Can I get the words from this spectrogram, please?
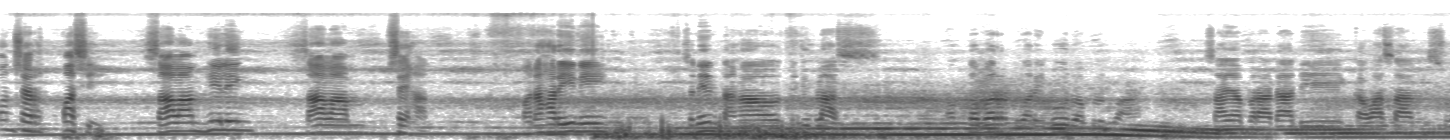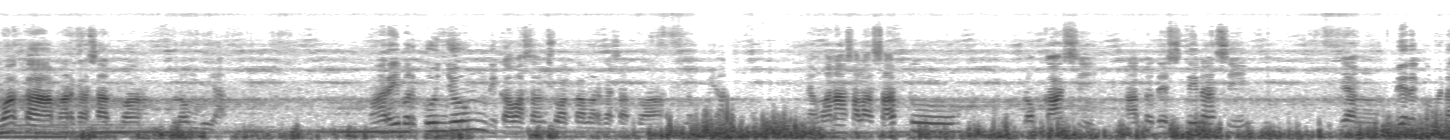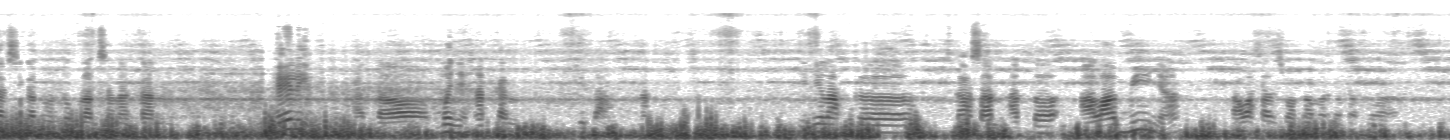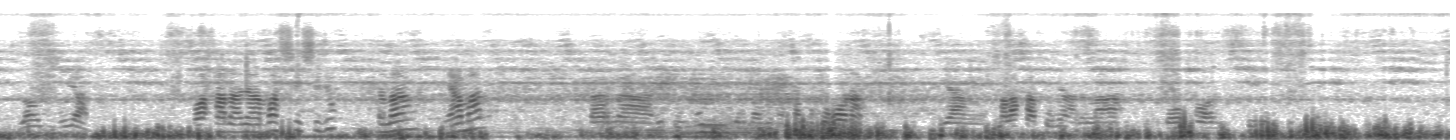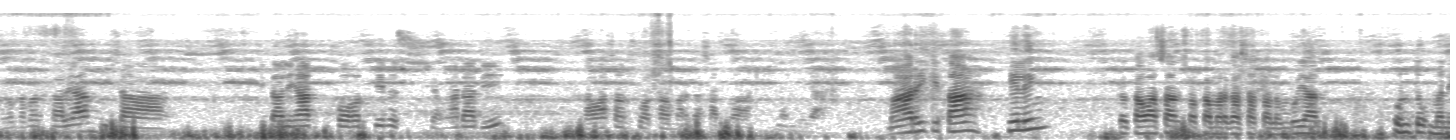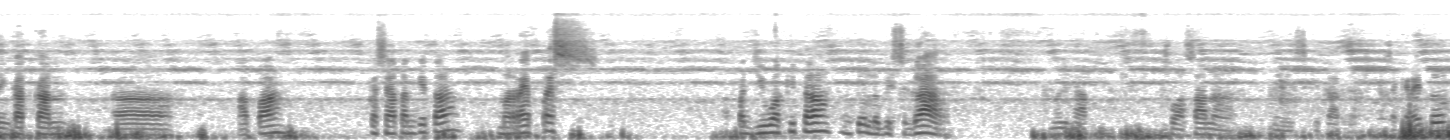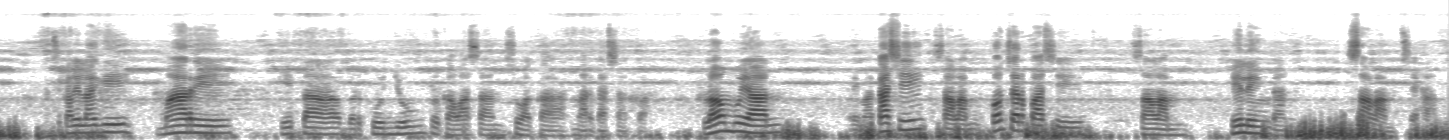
konservasi. Salam healing, salam sehat. Pada hari ini Senin tanggal 17 Oktober 2022 saya berada di kawasan Suaka Marga Satwa Lombuyan. Mari berkunjung di kawasan Suaka Marga Satwa Lombuyan yang mana salah satu lokasi atau destinasi yang direkomendasikan untuk melaksanakan healing atau menyehatkan kita. Nah, inilah kekasan atau alaminya kawasan Suaka Marga Satwa Lombuyan. Suasananya masih sejuk, tenang, nyaman karena ditumbuhi berbagai macam pepohonan yang salah satunya adalah pohon pinus. Teman-teman sekalian bisa kita lihat pohon pinus yang ada di kawasan Suaka Marga Satwa Lembuyan. Mari kita healing ke kawasan Suaka Marga Satwa Lembuyan untuk meningkatkan eh, apa kesehatan kita, merepres apa jiwa kita untuk lebih segar melihat suasana di sekitarnya. Saya kira itu sekali lagi mari kita berkunjung ke kawasan Suaka Marga Satwa. Lombuyan, terima kasih, salam konservasi, salam healing dan salam sehat.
